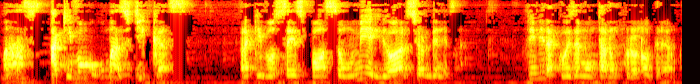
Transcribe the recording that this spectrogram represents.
Mas aqui vão algumas dicas para que vocês possam melhor se organizar. Primeira coisa é montar um cronograma.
